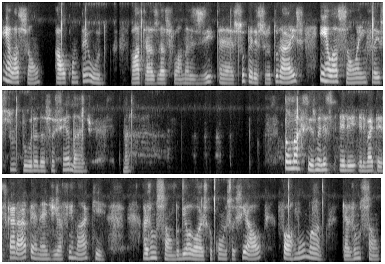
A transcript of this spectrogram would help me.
em relação ao conteúdo, o atraso das formas é, superestruturais em relação à infraestrutura da sociedade. Né? Então, o marxismo ele, ele, ele vai ter esse caráter né, de afirmar que a junção do biológico com o social forma o humano, que a junção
